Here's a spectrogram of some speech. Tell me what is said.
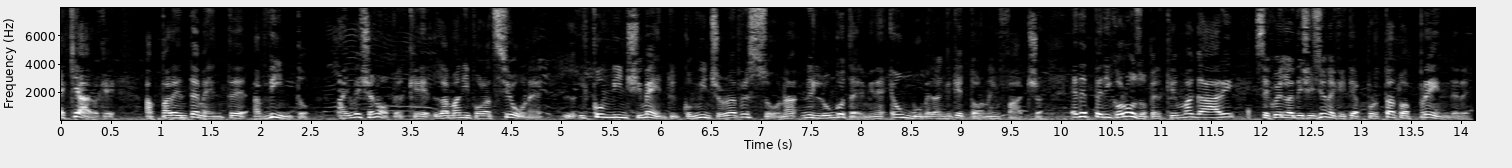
È chiaro che apparentemente ha vinto, ma invece no, perché la manipolazione, il convincimento, il convincere una persona nel lungo termine è un boomerang che torna in faccia ed è pericoloso perché magari se quella decisione che ti ha portato a prendere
